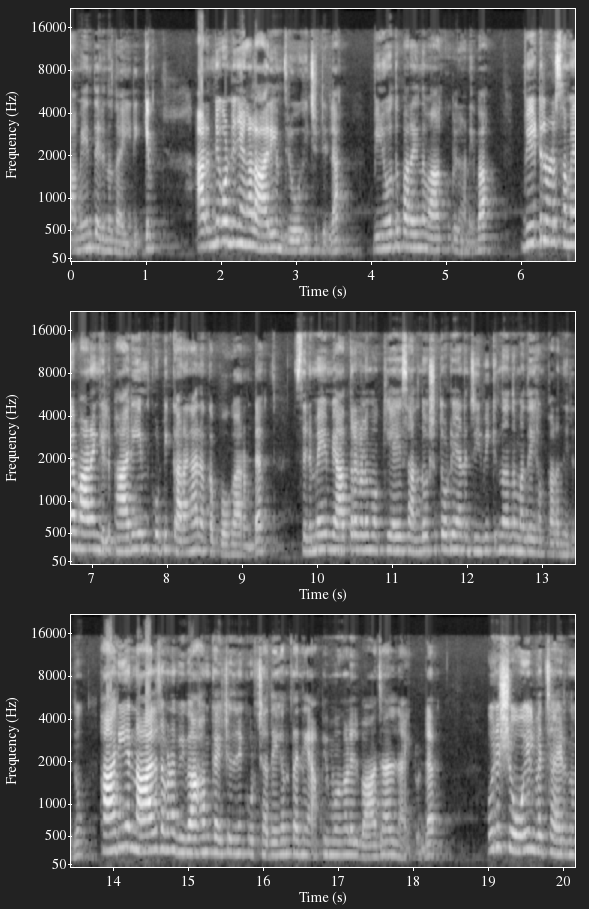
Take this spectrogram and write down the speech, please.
സമയം തരുന്നതായിരിക്കും. അറിഞ്ഞുകൊണ്ട് ഞങ്ങൾ ആരെയും ദ്രോഹിച്ചിട്ടില്ല. വിനോദ് പറയുന്ന വാക്കുകളാണിവ വീട്ടിലുള്ള സമയമാണെങ്കിൽ ഭാര്യയും കൂട്ടി കറങ്ങാനൊക്കെ പോകാറുണ്ട്. സിനിമയും യാത്രകളും ഒക്കെയായി സന്തോഷത്തോടെയാണ് ജീവിക്കുന്നതെന്നും അദ്ദേഹം പറഞ്ഞിരുന്നു. ഭാര്യയെ നാല് തവണ വിവാഹം കഴിച്ചതിനെക്കുറിച്ച് അദ്ദേഹം തന്നെ അഭിമുഖങ്ങളിൽ വാചാലനായിട്ടുണ്ട്. ഒരു ഷോയിൽ വെച്ചായിരുന്നു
